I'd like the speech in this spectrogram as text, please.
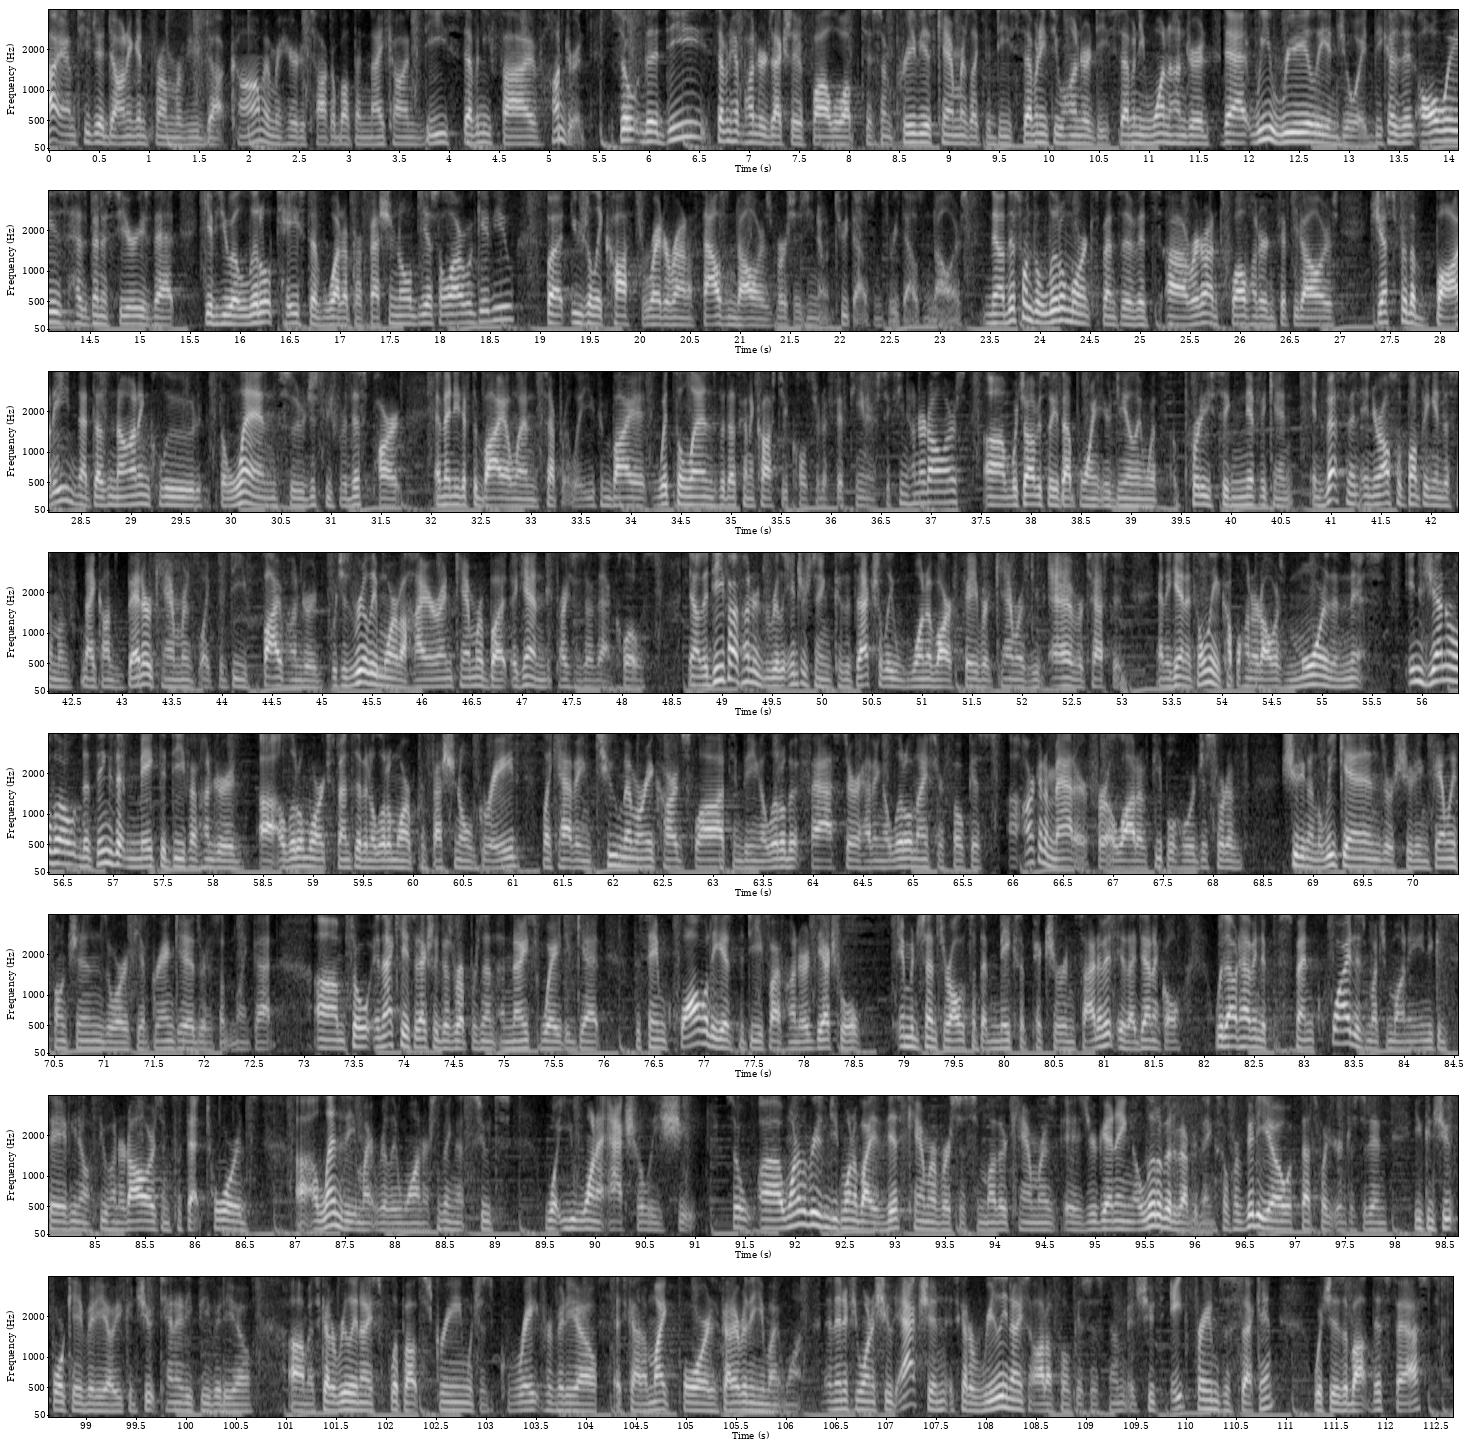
Hi, I'm TJ Donegan from Reviewed.com, and we're here to talk about the Nikon D7500. So the D7500 is actually a follow-up to some previous cameras like the D7200, D7100 that we really enjoyed because it always has been a series that gives you a little taste of what a professional DSLR would give you, but usually costs right around $1,000 versus, you know, $2,000, $3,000. Now this one's a little more expensive. It's uh, right around $1,250 just for the body. That does not include the lens, so it would just be for this part. And then you'd have to buy a lens separately. You can buy it with the lens, but that's gonna cost you closer to $1,500 or $1,600, um, which obviously at that point you're dealing with a pretty significant investment and you're also bumping into some of Nikon's better cameras like the D500, which is really more of a higher end camera, but again, the prices are that close. Now the D500 is really interesting because it's actually one of our favorite cameras we've ever tested. And again, it's only a couple hundred dollars more than this. In general though, the things that make the D500 uh, a little more expensive and a little more professional grade, like having two memory card slots and being a little bit faster, having a little nicer focus, uh, aren't gonna matter for a lot of people who are just sort of shooting on the weekends or shooting family functions or if you have grandkids or something like that. Um, so in that case, it actually does represent a nice way to get the same quality as the D500. The actual image sensor, all the stuff that makes a picture inside of it is identical without having to spend quite as much money. And you can save, you know, a few hundred dollars and put that towards uh, a lens that you might really want or something that suits what you want to actually shoot. So uh, one of the reasons you'd want to buy this camera versus some other cameras is you're getting a little bit of everything. So for video, if that's what you're interested in, you can shoot 4K video, you can shoot 1080p video. Um, it's got a really nice flip out screen, which is great for video. It's got a mic port, it's got everything you might want. And then if you want to shoot action, it's got a really nice autofocus system. It shoots eight frames a second, which is about this fast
